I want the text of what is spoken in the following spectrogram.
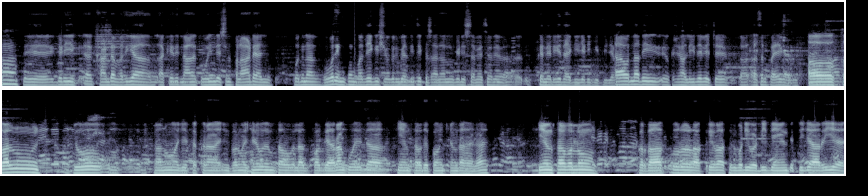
ਹਾਂ। ਤੇ ਜਿਹੜੀ ਖੰਡ ਵਧੀਆ ਇਲਾਕੇ ਦੇ ਨਾਲ ਕੋਇੰਡੇਸ਼ਨ ਪਲਾਂਟ ਹੈ ਜੀ। ਉਹਦੇ ਨਾਲ ਹੋਰ ਇਨਕਮ ਵਧੇਗੀ ਸ਼ੂਗਰ ਮਿਲ ਦੀ ਤੇ ਕਿਸਾਨਾਂ ਨੂੰ ਜਿਹੜੀ ਸਮੇਂ ਸਿਰ ਕਨੇਰੀ ਅਦਾਇਗੀ ਜਿਹੜੀ ਕੀਤੀ ਜਾਵੇ। ਉਹਨਾਂ ਦੀ ਖੁਸ਼ਹਾਲੀ ਦੇ ਵਿੱਚ ਅ, ਅਸਰ ਪਏਗਾ ਜੀ। ਕੱਲ ਨੂੰ ਜੋ ਸਾਨੂੰ ਅਜੇ ਤੱਕ ਇਨਫੋਰਮੇਸ਼ਨ ਉਹਦੇ ਮੁਤਾਬਕ ਲਗਭਗ 11 ਕੁ ਵਜੇ ਦਾ ਸੀਐਮ ਸਾਹਿਬ ਦੇ ਪਹੁੰਚਣ ਦਾ ਹੈਗਾ। ਸੀਐਮ ਸਾਹਿਬ ਵੱਲੋਂ ਗੁਰਦਾਸਪੁਰ ਇਲਾਕੇ ਵਾਸਤੇ ਬੜੀ ਵੱਡੀ ਦੇਣ ਦਿੱਤੀ ਜਾ ਰਹੀ ਹੈ।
